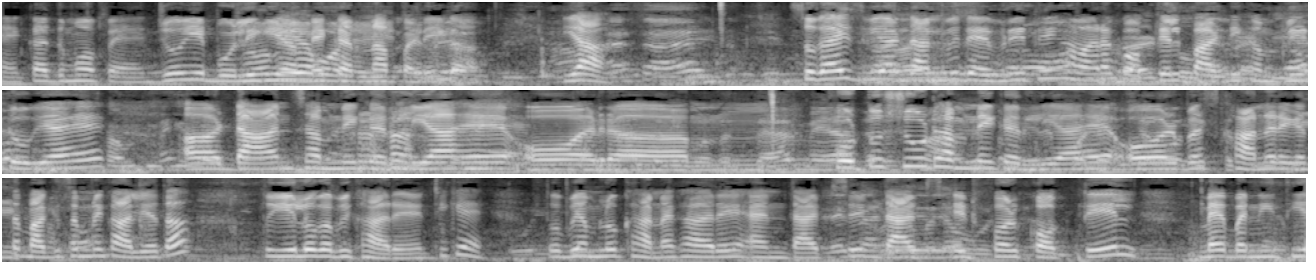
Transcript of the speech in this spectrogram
हैं कदमों पे हैं जो ये बोलेगी हमें करना पड़ेगा। या। So guys we are done with everything हमारा कॉकटेल पार्टी कंप्लीट हो गया है। डांस हमने कर लिया है और फोटोशूट हमने कर लिया है और बस खाना रह गया था बाकी सबने खा लिया था। तो ये लोग अभी खा रहे हैं ठीक है? तो अभी हम लोग खाना खा रहे हैं and that's it that's it for cocktail मैं बनी थी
